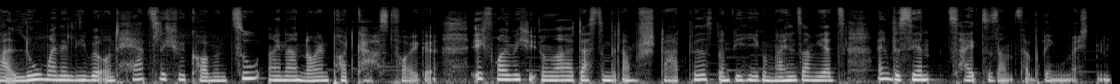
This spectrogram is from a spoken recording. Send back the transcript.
Hallo meine Liebe und herzlich willkommen zu einer neuen Podcast-Folge. Ich freue mich wie immer, dass du mit am Start bist und wir hier gemeinsam jetzt ein bisschen Zeit zusammen verbringen möchten.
